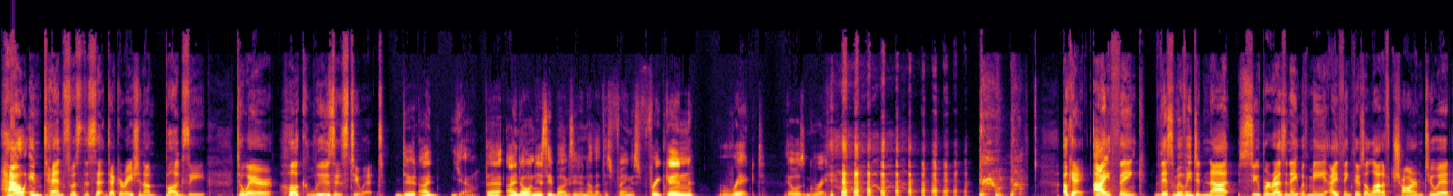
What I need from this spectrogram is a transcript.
how intense was the set decoration on Bugsy to where Hook loses to it? Dude, I yeah. That I don't need to see Bugsy to know that this thing is freaking rigged. It was great. Okay, I think this movie did not super resonate with me. I think there's a lot of charm to it.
